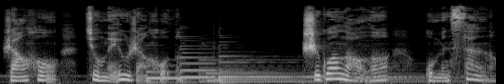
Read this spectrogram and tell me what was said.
然后就没有然后了。时光老了，我们散了。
